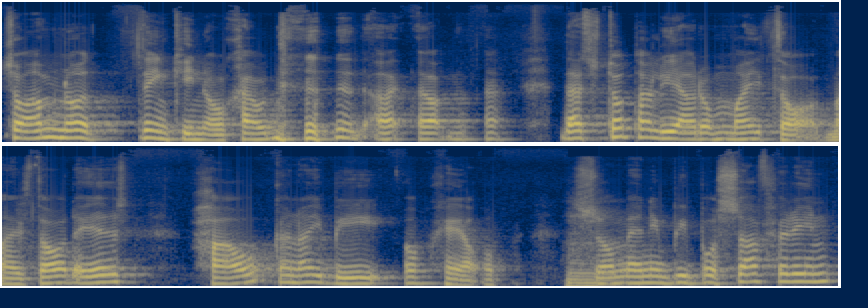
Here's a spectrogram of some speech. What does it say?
so I'm not thinking of how. I, um, that's totally out of my thought. My thought is, how can I be of help? So many people suffering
